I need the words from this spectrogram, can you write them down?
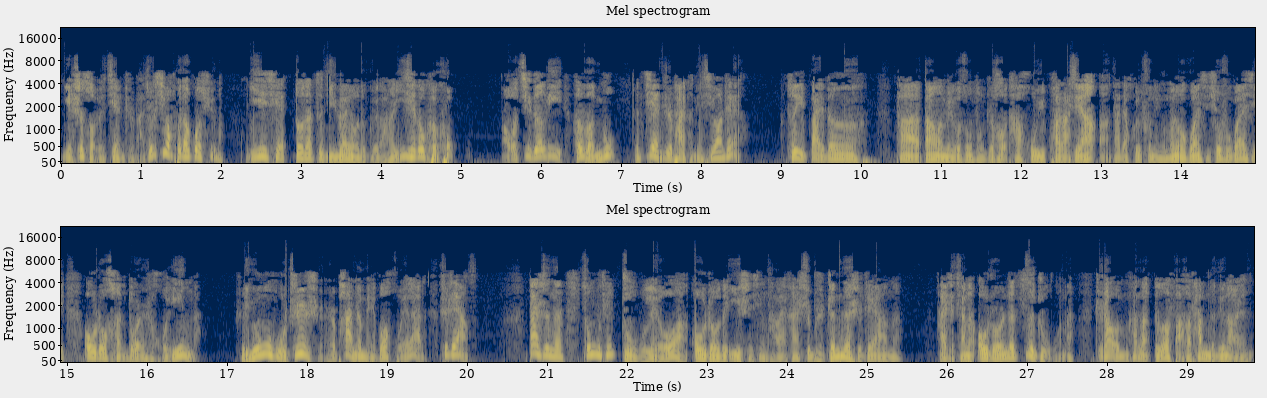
也是所谓建制派，就是希望回到过去嘛，一切都在自己原有的轨道上，一切都可控，啊，我既得利益很稳固。那建制派肯定希望这样，所以拜登他当了美国总统之后，他呼吁跨大西洋啊，大家恢复那个盟友关系，修复关系。欧洲很多人是回应的，是拥护支持，是盼着美国回来的，是这样子。但是呢，从目前主流啊欧洲的意识形态来看，是不是真的是这样呢？还是强调欧洲人的自主呢？至少我们看到德法和他们的领导人，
